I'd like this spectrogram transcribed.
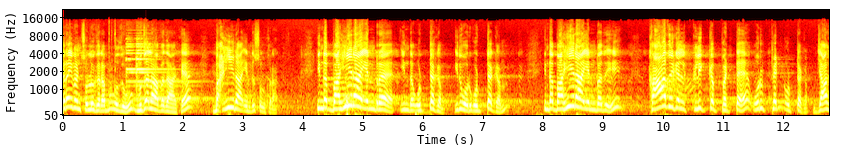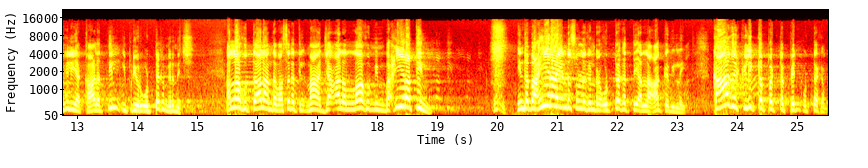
இறைவன் சொல்லுகிற போது முதலாவதாக பஹீரா என்று சொல்கிறான் இந்த பஹீரா என்ற இந்த ஒட்டகம் இது ஒரு ஒட்டகம் இந்த பஹீரா என்பது காதுகள் கிழிக்கப்பட்ட ஒரு பெண் ஒட்டகம். ஜாகிலியா காலத்தில் இப்படி ஒரு ஒட்டகம் இருந்துச்சு. அல்லாஹு தாலா அந்த வசனத்தில் மா ஜால் அல்லாஹு மின் பஹீரத்தின். இந்த பஹீரா என்று சொல்லுகின்ற ஒட்டகத்தை அல்லாஹ் ஆக்கவில்லை. காது கிழிக்கப்பட்ட பெண் ஒட்டகம்.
